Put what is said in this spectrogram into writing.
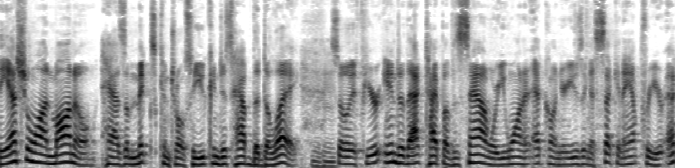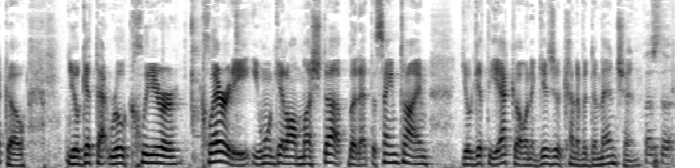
the Echelon Mono has a mix control, so you can just have the delay. Mm-hmm. So if you're into that type of a sound where you want an echo and you're using a second amp for your echo, you'll get that real clear clarity. You won't get all mushed up, but at the same time, you'll get the echo, and it gives you kind of a dimension. Plus, the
